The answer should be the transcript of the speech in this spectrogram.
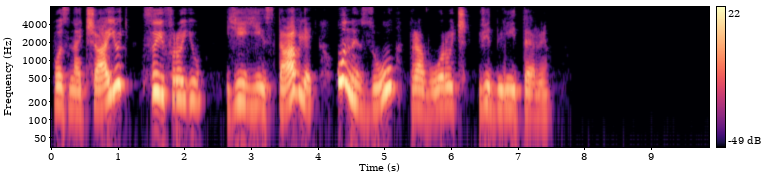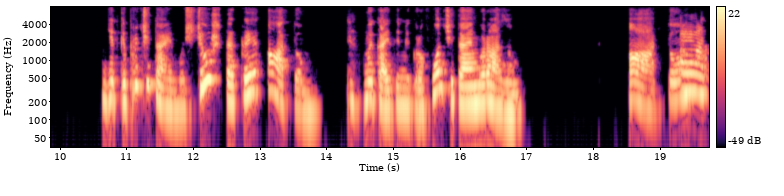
позначають цифрою. Її ставлять унизу праворуч від літери. Дітки, прочитаємо, що ж таке атом. Вмикайте мікрофон, читаємо разом. Атом.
